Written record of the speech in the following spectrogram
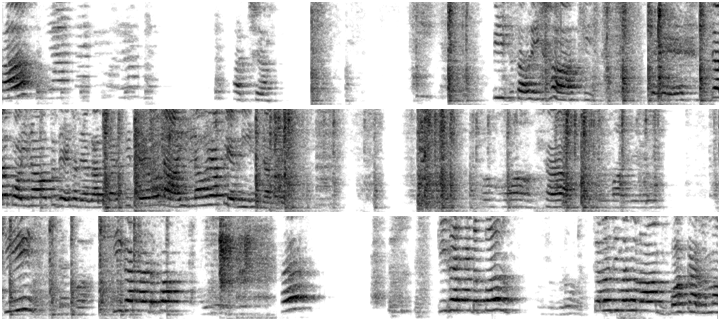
ਹਾਂ? ਅੱਛਾ। ਸਪੀਚ ਸੌਰੀ ਹਾਂ ਸਪੀਚ ਤੇ ਚਲ ਕੋਈ ਨਾ ਉਹ ਤਾਂ ਦੇਖਦੇ ਆ ਗੱਲ ਕਰਕੇ। ਜੇ ਉਹ ਨਾ ਹਿੱਲਾ ਹੋਇਆ ਫਿਰ ਨਹੀਂ ਇਹ ਜਾਂਦੇ। ਹਾਂ। ਕੀ? ਕੀ ਕਰਨਾ ਡੱਬਾ? ਹੈ? ਕੀ ਕਰਨਾ ਡੱਬਾ? ਚਲੋ ਜੀ ਮੈਂ ਤੁਹਾਨੂੰ ਆਹ ਕਰ ਲਵਾਂ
